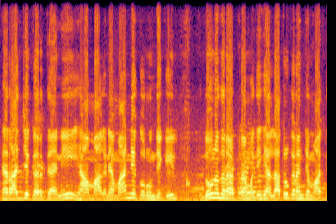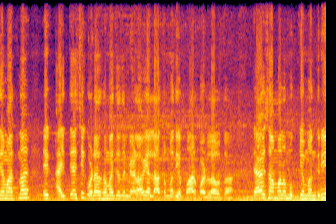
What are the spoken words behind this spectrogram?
ह्या राज्यकर्त्यांनी ह्या मागण्या मान्य करून देखील दोन हजार अठरामध्ये ह्या लातूरकरांच्या माध्यमातून एक ऐतिहासिक वडार समाजाचा मेळावा या लातूरमध्ये पार पडला होता. त्यावेळेस आम्हाला मुख्यमंत्री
